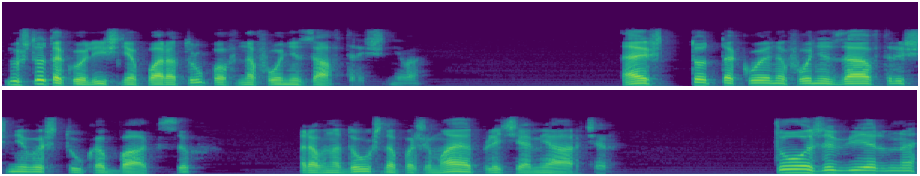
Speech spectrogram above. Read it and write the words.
Ну что такое лишняя пара трупов на фоне завтрашнего? А что такое на фоне завтрашнего штука баксов? Равнодушно пожимает плечами Арчер. Тоже верно.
